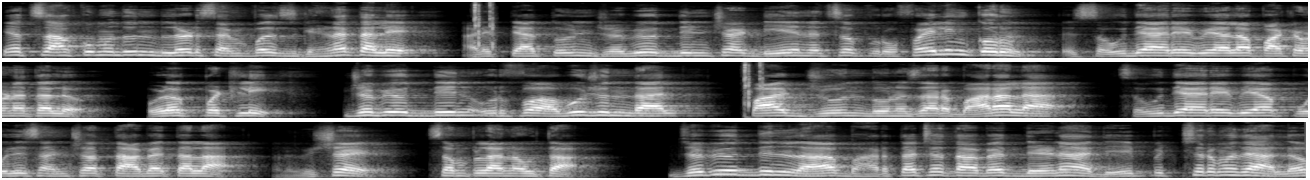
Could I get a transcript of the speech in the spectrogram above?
या चाकूमधून ब्लड सॅम्पल्स घेण्यात आले आणि त्यातून जबीउद्दीनच्या डी एन एचं प्रोफाइलिंग करून ते सौदी अरेबियाला पाठवण्यात आलं. ओळख पटली. जबीउद्दीन उर्फ अबू जुंदाल पाच जून दोन हजार बाराला सौदी अरेबिया पोलिसांच्या ताब्यात आला पण विषय संपला नव्हता. जबीउद्दीनला भारताच्या ताब्यात देण्याआधी पिक्चरमध्ये आलं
